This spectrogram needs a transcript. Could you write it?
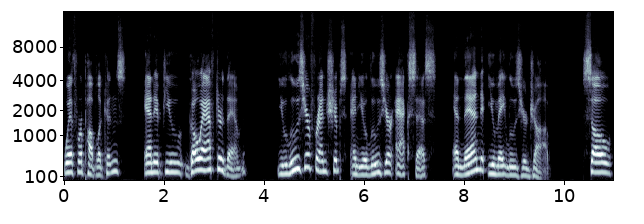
with Republicans. And if you go after them, you lose your friendships and you lose your access, and then you may lose your job. So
